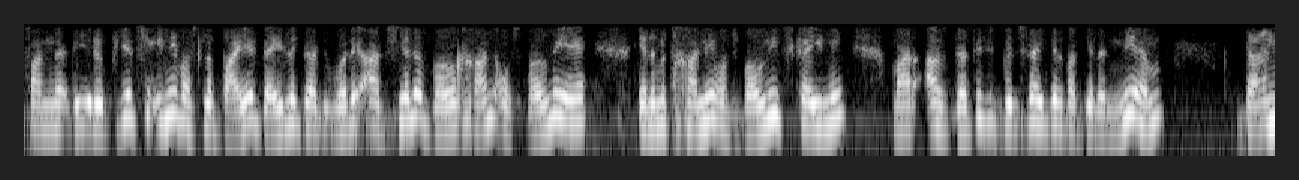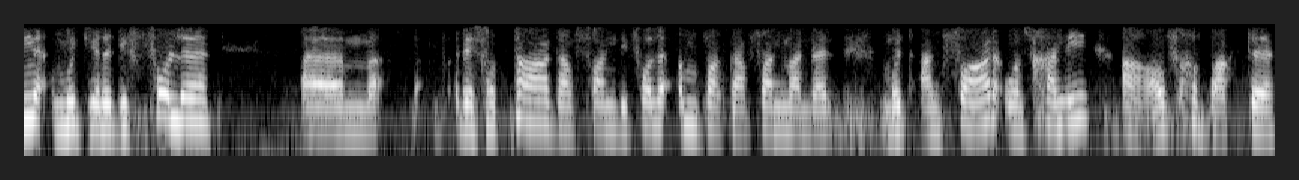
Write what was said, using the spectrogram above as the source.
van die Europese Unie was hulle baie duidelik dat hoor as julle wil gaan, ons wil nie hê julle moet gaan nie, ons wil nie skei nie, maar as dit is die besluit wat julle neem, dan moet jy die volle ehm um, resultaat daarvan, die volle impak daarvan man moet aanvaar. Ons gaan nie 'n halfgebakte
